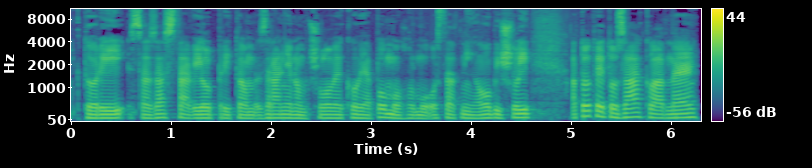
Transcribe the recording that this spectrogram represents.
ktorý sa zastavil pri tom zranenom človekovi a pomohol mu, ostatní ho obišli. A toto je to základné,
